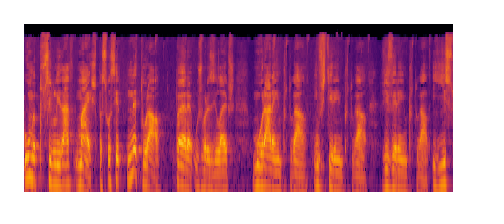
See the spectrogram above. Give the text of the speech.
uma possibilidade mais, passou a ser natural para os brasileiros morarem em Portugal, investirem em Portugal, viverem em Portugal. E isso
